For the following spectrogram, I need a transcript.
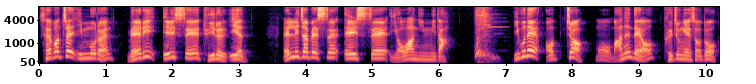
세 번째 인물은 메리 1세의 뒤를 이은 엘리자베스 1세 여왕입니다. 이분의 업적 뭐 많은데요. 그 중에서도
